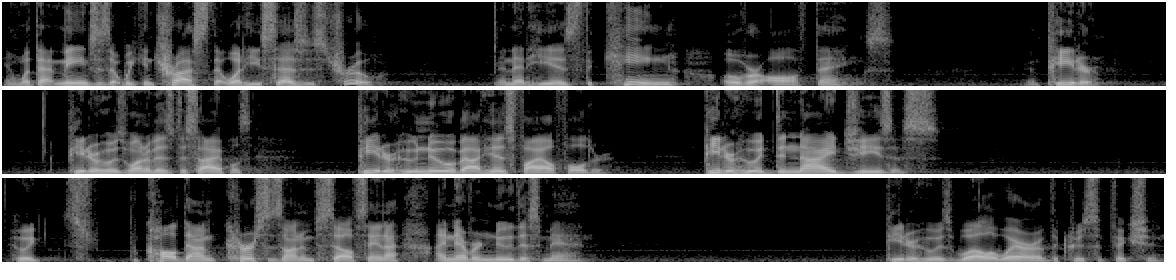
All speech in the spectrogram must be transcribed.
And what that means is that we can trust that what he says is true and that he is the king over all things. And Peter, Peter, who was one of his disciples, Peter, who knew about his file folder, Peter, who had denied Jesus, who had called down curses on himself, saying, I, I never knew this man. Peter, who was well aware of the crucifixion,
